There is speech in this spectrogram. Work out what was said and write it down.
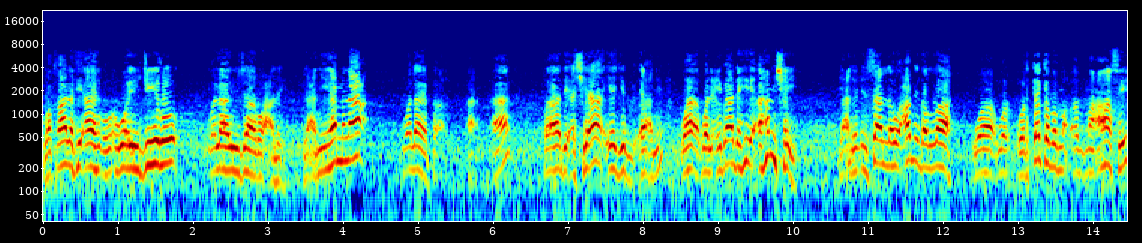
وقال في آية هو يجير ولا يجار عليه. يعني يمنع ولا يفعل ها؟ فهذه أشياء يجب يعني والعبادة هي أهم شيء. يعني الإنسان لو عبد الله وارتكب معاصي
